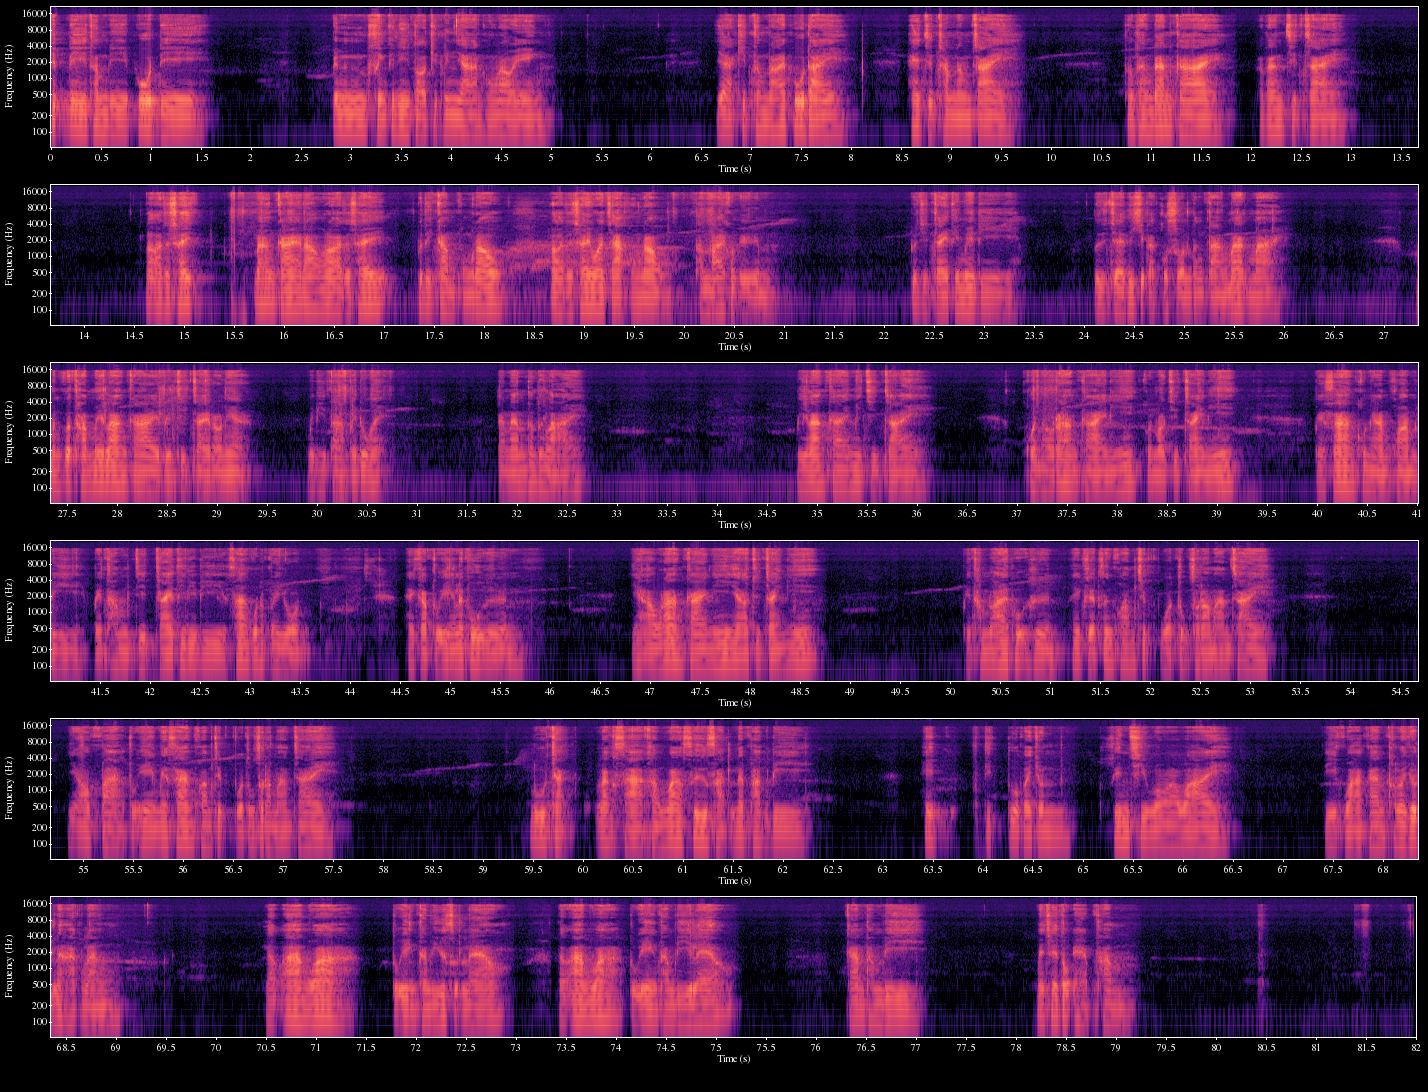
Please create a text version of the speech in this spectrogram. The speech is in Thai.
คิดดีทำดีพูดดี เป็นสิ่งที่ดีต่อจิตวิญญาณของเราเอง อย่าคิดทำร้ายผู้ใด ให้จิตช้ำน้ำใจ ทั้งทางด้านกายและด้านจิตใจ เราอาจจะใช้ร่างกายเราเราอาจจะใช้พฤติกรรมของเรา เราอาจจะใช้วาจาของเราทำร้ายคนอื่นด้วยจิตใจที่ไม่ดีด้วยจิตใจที่คิดอกุศลต่างๆ มากมาย มันก็ทำให้ร่างกายหรือจิตใจเราเนี่ย ไม่ดีตามไปด้วย ดังนั้นท่านทั้งหลาย มีร่างกายมีจิตใจ ควรเอาร่างกายนี้ควรเอาจิตใจนี้ ไปสร้างคุณงามความดี ไปทำจิตใจที่ดีๆ สร้างคุณประโยชน์ ให้กับตัวเองและผู้อื่น อย่าเอาร่างกายนี้อย่าเอาจิตใจนี้ ไปทำร้ายผู้อื่น ให้เกิดซึ่งความเจ็บปวดทุกข์ทรมานใจอย่าเอาปากตัวเองไปสร้างความเจ็บปวดทุกข์ทรมานใจ รู้จักรักษาคำว่าซื่อสัตย์และพักดี ให้ติดตัวไปจนสิ้นชีวาวาย ดีกว่าการทรยศและหักหลัง แล้วอ้างว่าตัวเองทำดีที่สุดแล้ว แล้วอ้างว่าตัวเองทำดีแล้ว การทำดี ไม่ใช่ต้องแอบทำ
